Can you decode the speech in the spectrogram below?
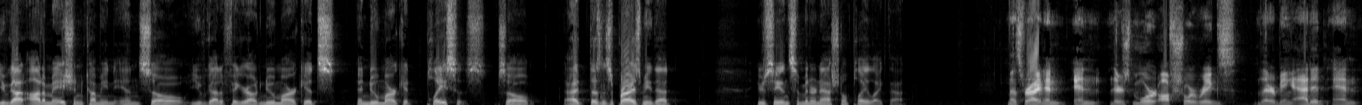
you've got automation coming in, so you've got to figure out new markets and new marketplaces. So it doesn't surprise me that you're seeing some international play like that. That's right, and and there's more offshore rigs that are being added, and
